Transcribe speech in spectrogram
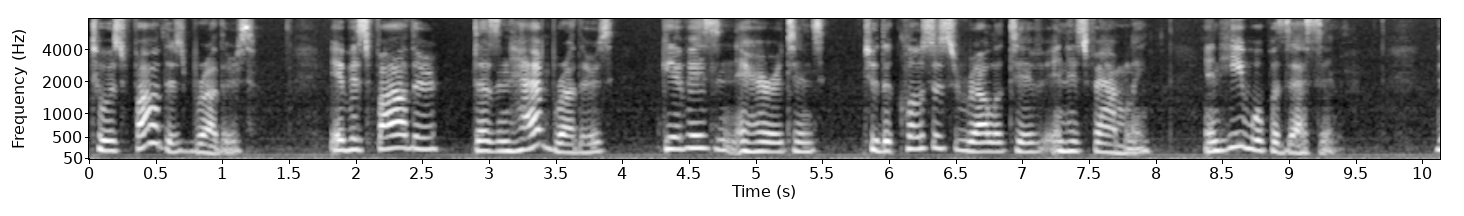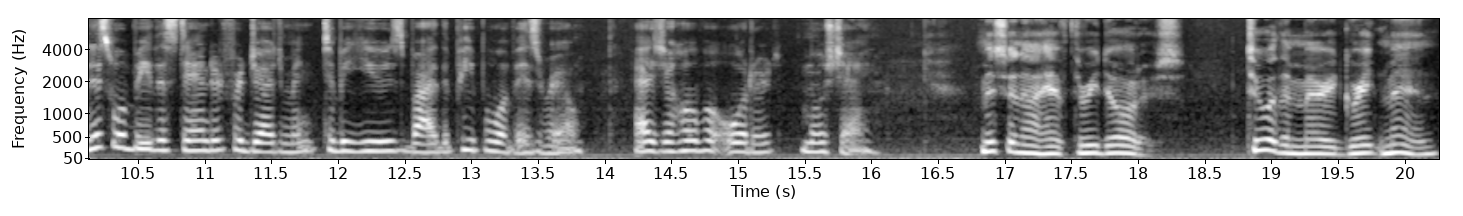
to his father's brothers. If his father doesn't have brothers, give his inheritance to the closest relative in his family, and he will possess it. This will be the standard for judgment to be used by the people of Israel, as Jehovah ordered Moshe. Miss and I have three daughters. Two of them married great men,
